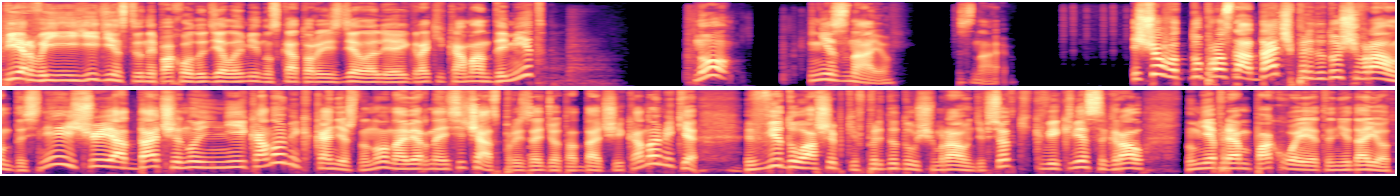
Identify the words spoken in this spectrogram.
Первый и единственный, по ходу дела, минус, который сделали игроки команды МИД. Ну, не знаю. Знаю. Еще вот, ну, просто отдача предыдущего раунда. С ней еще и отдача, ну, не экономика, конечно, но, наверное, сейчас произойдет отдача экономики. Ввиду ошибки в предыдущем раунде. Все-таки Квикве сыграл, ну, мне прям покоя это не дает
